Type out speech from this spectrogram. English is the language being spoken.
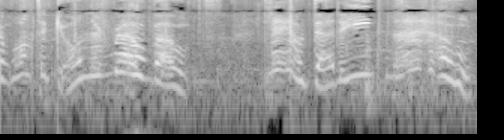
I want to go on the rowboat Now, Daddy, now.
